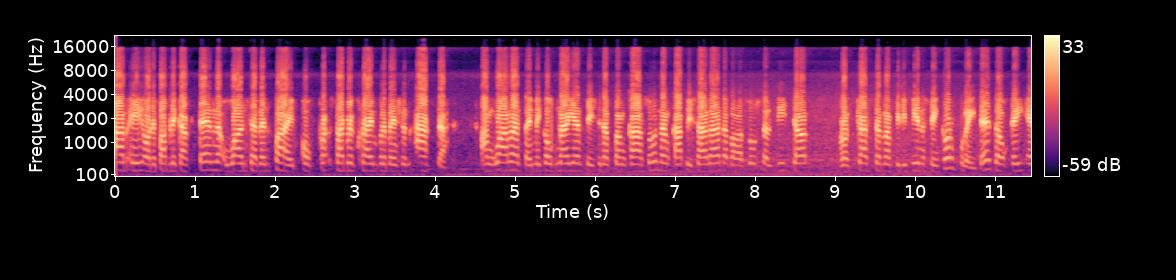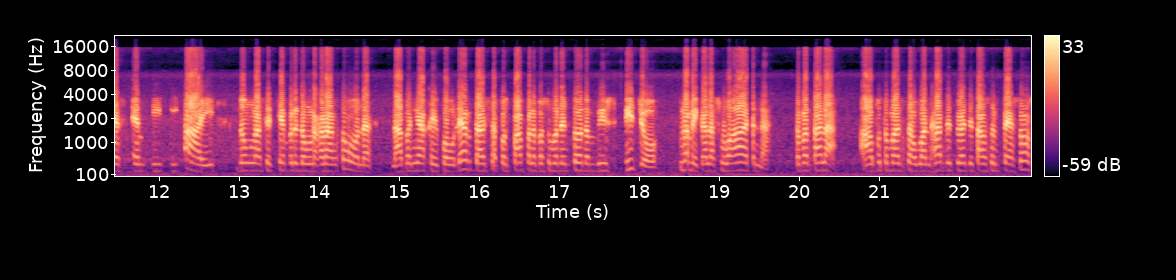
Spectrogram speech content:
RA o Republic Act 10175 o Cr- Cybercrime Prevention Act. Ang warrant ay may kaugnayan sa isinapang kaso ng kapisara ng mga social media broadcaster ng Pilipinas Incorporated o KSMDTI noong uh, Setyembre noong nakaraang taon na laban nga kay Fowler dahil sa pagpapalabas mo nito ng video na may kalaswaan. Samantala, abot naman sa 120,000 pesos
